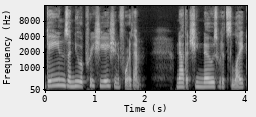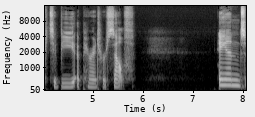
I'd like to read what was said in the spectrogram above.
gains a new appreciation for them, now that she knows what it's like to be a parent herself. And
